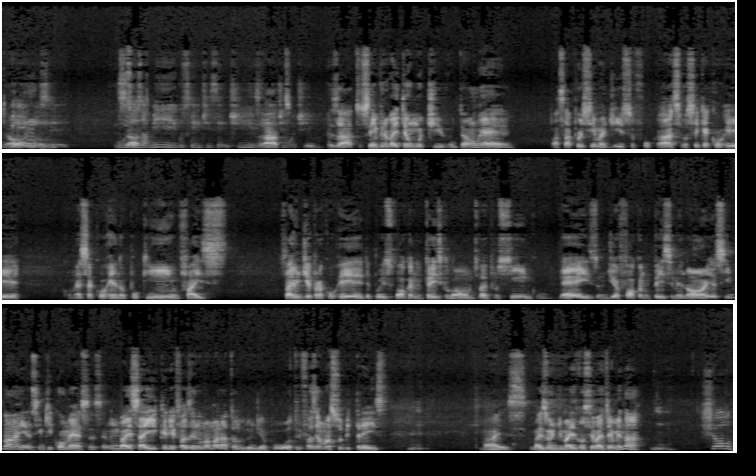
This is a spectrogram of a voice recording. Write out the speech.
Então, você com Exato. seus amigos, quem te incentiva, Exato. quem te motiva. Exato, sempre vai ter um motivo. Então é passar por cima disso, focar. Se você quer correr, começa correndo um pouquinho, faz. Sai um dia para correr, depois foca no 3 km, vai para 5, 10, um dia foca no pace menor e assim vai, é assim que começa. Você não vai sair querer fazendo uma maratona de um dia para o outro e fazer uma sub 3. É. Mas, mas onde mais você vai terminar. É. Show!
